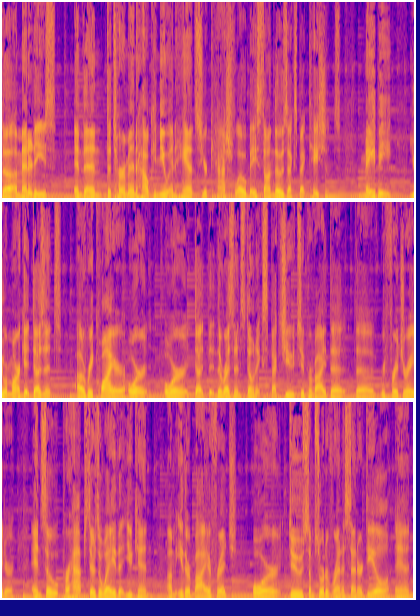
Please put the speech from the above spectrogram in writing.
the amenities and then determine how can you enhance your cash flow based on those expectations maybe your market doesn't uh, require or or the, residents don't expect you to provide the the refrigerator. And so perhaps there's a way that you can um, either buy a fridge or do some sort of rent a center deal and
